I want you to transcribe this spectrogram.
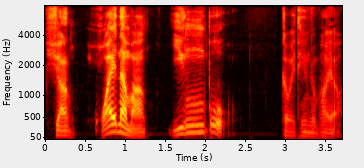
选淮南王英布。”各位听众朋友，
